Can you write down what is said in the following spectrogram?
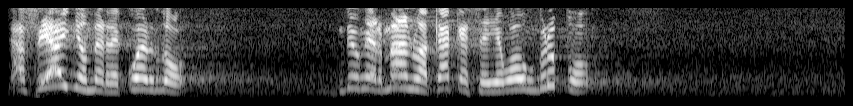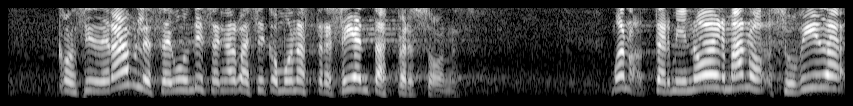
Hace años me recuerdo de un hermano acá que se llevó a un grupo considerable, según dicen, algo así como unas 300 personas. Bueno, terminó, hermano, su vida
